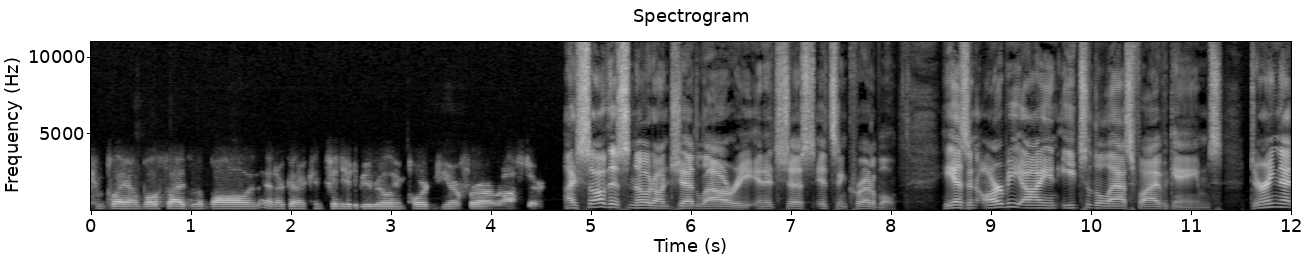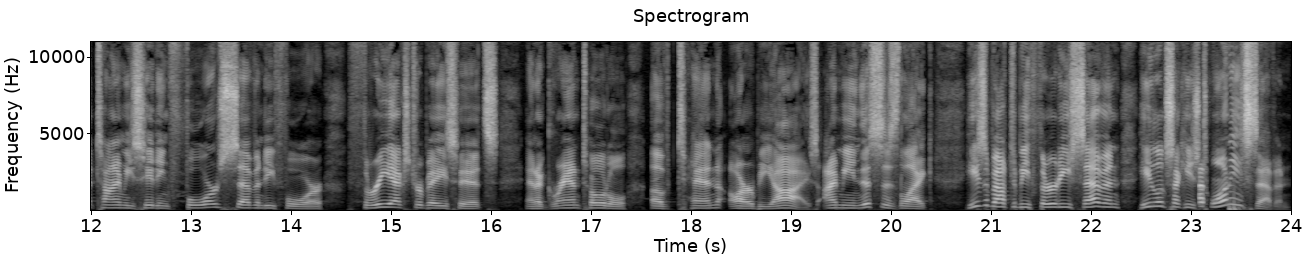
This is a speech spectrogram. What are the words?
can play on both sides of the ball and, and are going to continue to be really important here for our roster. I saw this note on Jed Lowrie, and it's just it's incredible. He has an RBI in each of the last five games. During that time, he's hitting 474, three extra base hits, and a grand total of 10 RBIs. I mean, this is like he's about to be 37. He looks like he's 27.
